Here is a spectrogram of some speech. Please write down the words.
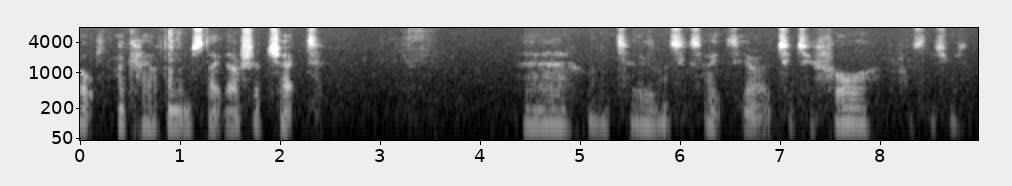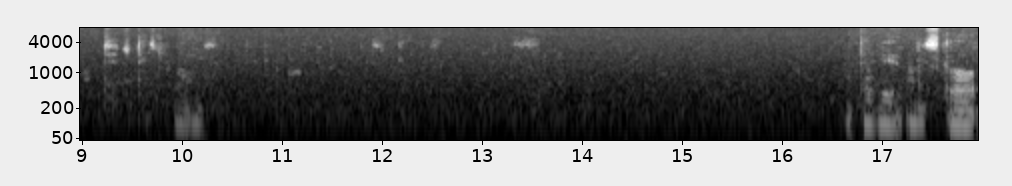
Oh, okay, I've done the mistake there. I should have checked. Uh, 121680224. W underscore.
